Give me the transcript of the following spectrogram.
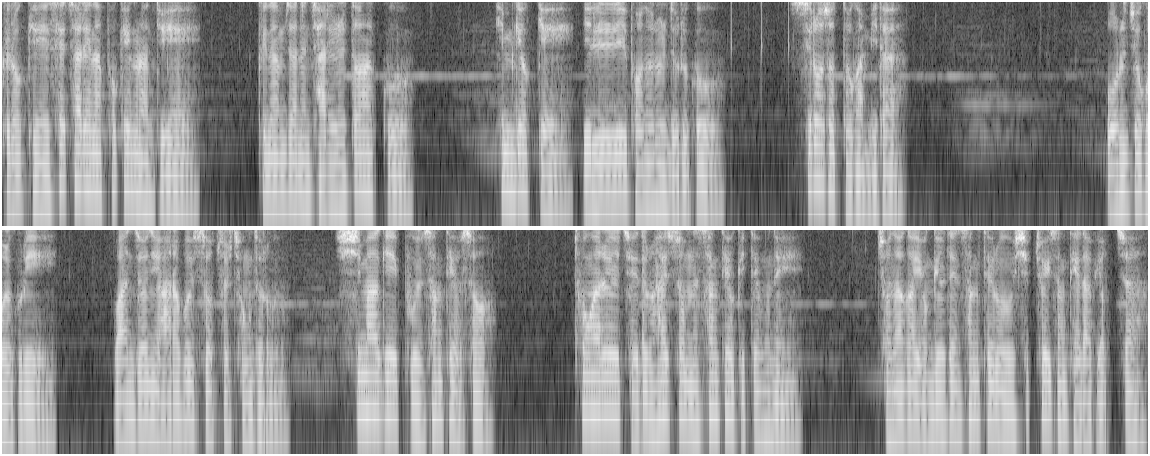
그렇게 세 차례나 폭행을 한 뒤에 그 남자는 자리를 떠났고 힘겹게 112 번호를 누르고 쓰러졌다고 합니다. 오른쪽 얼굴이 완전히 알아볼 수 없을 정도로 심하게 부은 상태여서 통화를 제대로 할 수 없는 상태였기 때문에 전화가 연결된 상태로 10초 이상 대답이 없자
